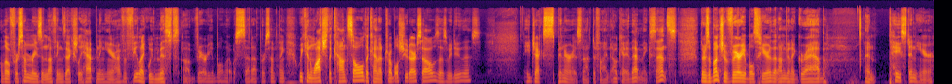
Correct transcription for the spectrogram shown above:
Although for some reason nothing's actually happening here. I feel like we missed a variable that was set up or something. We can watch the console to kind of troubleshoot ourselves as we do this. Ajax spinner is not defined. Okay, that makes sense. There's a bunch of variables here that I'm going to grab and paste in here,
